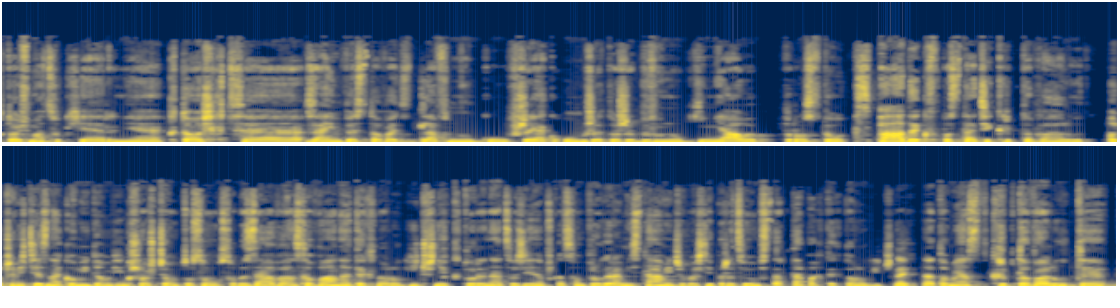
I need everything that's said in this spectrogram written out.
ktoś ma cukiernię, ktoś chce zainwestować dla wnuków, że jak umrze, to żeby wnuki miały po prostu spadek w postaci kryptowalut. Oczywiście znakomitą większością to są osoby zaawansowane technologicznie, które na co dzień na przykład są programistami, czy właśnie pracują w startupach technologicznych. Natomiast kryptowaluty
